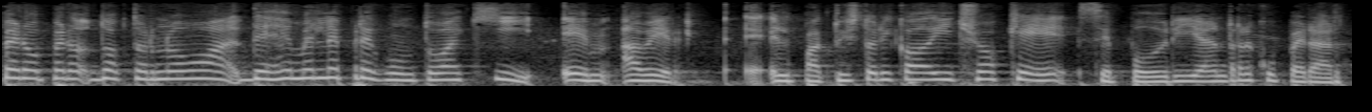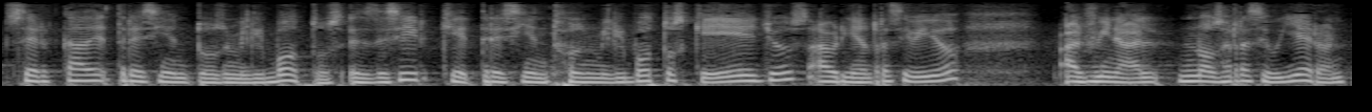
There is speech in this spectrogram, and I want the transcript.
Pero, pero, doctor Novoa, déjeme le pregunto aquí. Em, a ver, el pacto histórico ha dicho que se podrían recuperar cerca de 300 mil votos, es decir, que 300 mil votos que ellos habrían recibido, al final no se recibieron.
